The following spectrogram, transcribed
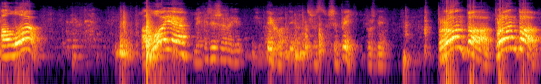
Алло. Алло? Алло є? Не кажи, що я Тихо, тихо, щось шипить, пожди. Пронто! Пронто!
